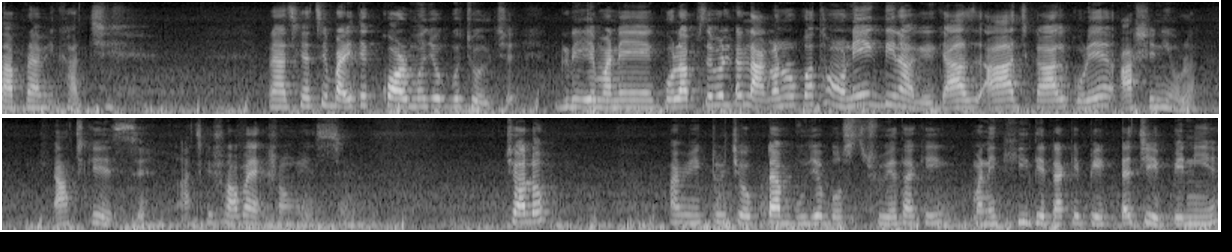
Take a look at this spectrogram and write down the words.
তারপরে আমি খাচ্ছি। মানে আজকে আজকে বাড়িতে কর্মযজ্ঞ চলছে। মানে কোলাপসেবলটা লাগানোর কথা অনেক দিন আগে, আজ আজ কাল করে আসেনি ওরা। আজকে এসছে, আজকে সবাই একসঙ্গে এসছে। চলো, আমি একটু চোখটা বুঝে বস, শুয়ে থাকি মানে খিদেটাকে, পেটটা চেপে নিয়ে।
